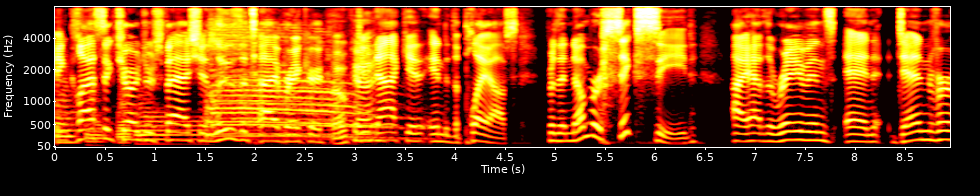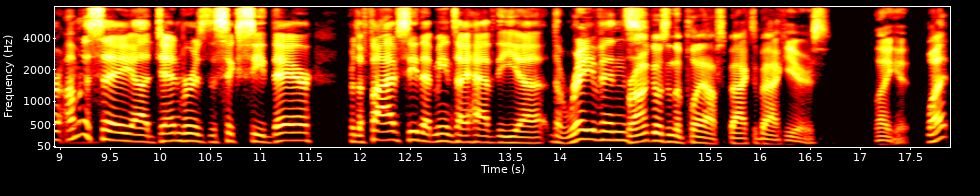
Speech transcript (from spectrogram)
in classic Chargers fashion, lose the tiebreaker. Okay. Do not get into the playoffs. For the number six seed, I have the Ravens and Denver. I'm going to say uh, Denver is the sixth seed there. For the five seed, that means I have the uh, the Ravens. Broncos in the playoffs back to back years. Like it. what?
